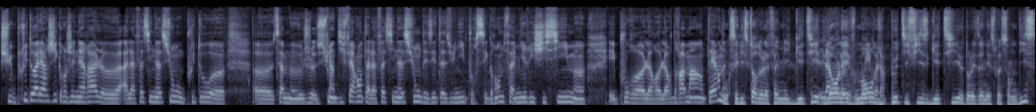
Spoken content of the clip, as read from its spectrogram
Je suis plutôt allergique en général euh, à la fascination, ou plutôt, euh, euh, ça me, je suis indifférente à la fascination des États-Unis pour ces grandes familles richissimes euh, et pour euh, leur, leur drama interne. Donc c'est l'histoire de la famille Getty et de l'enlèvement oui, voilà. du petit-fils Getty euh, dans les années 70.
